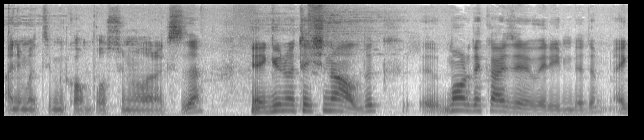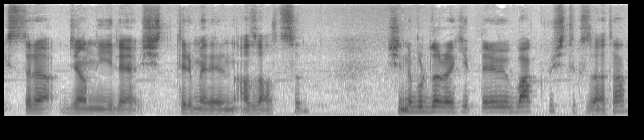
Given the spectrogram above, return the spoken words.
animatimi kompozisyon olarak size. E, gün ateşini aldık. E, Mordekaiser'e vereyim dedim. Ekstra canı ile şiştirmelerini azaltsın. Şimdi burada rakiplere bir bakmıştık zaten.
